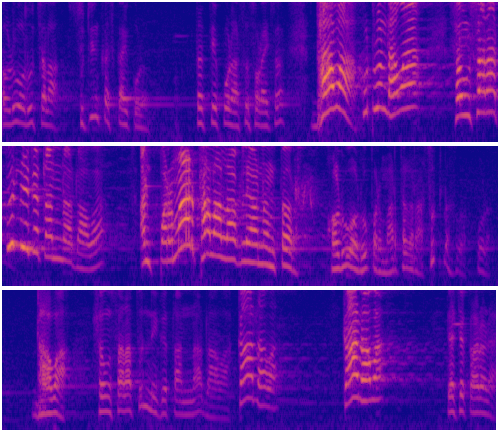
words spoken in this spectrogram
हळूहळू चला. सुटीन कसं काय कोडं? तर ते कोडं असं सोडायचं. धावा! कुठून धावा? संसारातून निघताना धावा. आणि परमार्थाला लागल्यानंतर हळूहळू परमार्थ करा सुटलं पुढं. धावा. संसारातून निघताना धावा. का धावा? का धावा? त्याचं कारण आहे.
